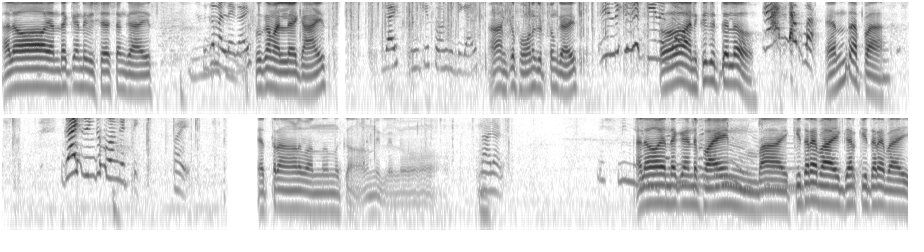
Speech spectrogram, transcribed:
ഹലോ എന്തൊക്കെയുണ്ട് വിശേഷം ഗൈസ് സുഖമല്ലേ ഗായ്സ് സുഖമല്ലേ ഗൈസ് ഗായ്സ് ആ എനിക്ക് ഫോൺ കിട്ടും ഗായ്സ് ഓ എനിക്ക് കിട്ടുമല്ലോ എന്താപ്പാ? എത്ര ആൾ വന്നെന്ന് കാണുന്നില്ലല്ലോ. നാലാൾ. ഹലോ എന്തൊക്കെയുണ്ട്? ഫൈൻ ബായ് കിതറെ ബായ് ഗർ കിതറെ ബായ്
